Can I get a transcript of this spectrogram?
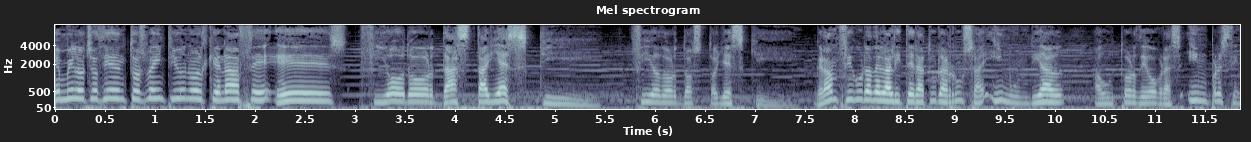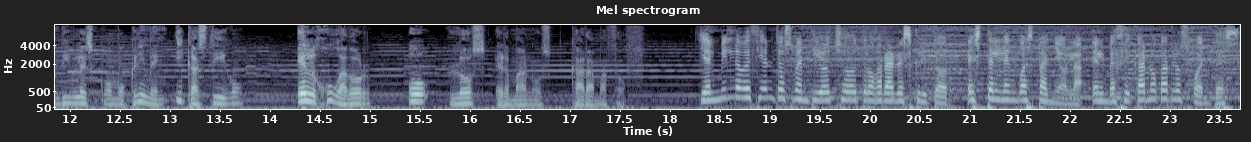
En 1821 el que nace es Fyodor Dostoyevsky. Fyodor Dostoyevsky, gran figura de la literatura rusa y mundial, autor de obras imprescindibles como Crimen y Castigo, El jugador o Los hermanos Karamazov. Y en 1928 otro gran escritor, este en lengua española, el mexicano Carlos Fuentes.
